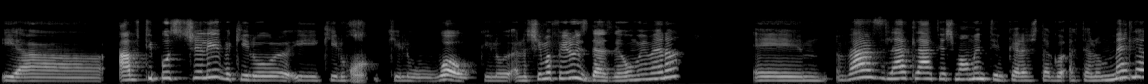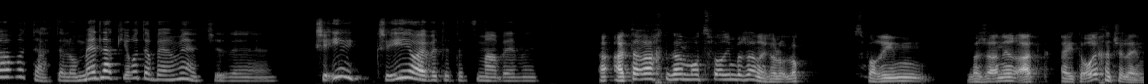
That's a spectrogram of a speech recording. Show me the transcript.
היא האב טיפוס שלי וכאילו היא כאילו כאילו וואו כאילו אנשים אפילו הזדעזעו ממנה. אמ, ואז לאט לאט יש מומנטים כאלה שאתה לומד לאהוב אותה אתה לומד להכיר אותה באמת שזה כשהיא כשהיא אוהבת את עצמה באמת. את ערכת גם עוד ספרים בז'אנר כאילו לא ספרים בז'אנר את היית עורכת שלהם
